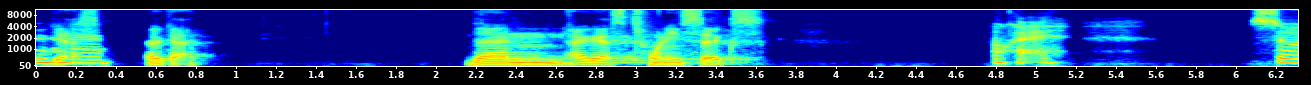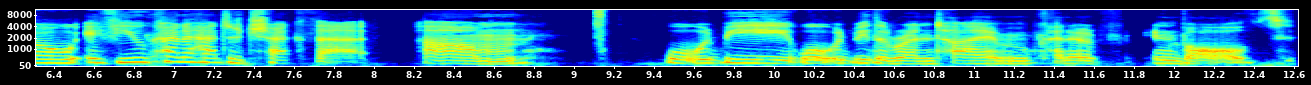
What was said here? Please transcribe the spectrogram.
yes. Mhm. Okay. Then I guess 26. Okay. So if you kind of had to check that, um, what would be what would be the runtime kind of involved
